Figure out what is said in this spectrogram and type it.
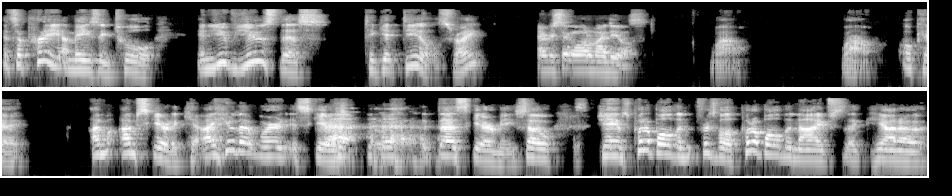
it's a pretty amazing tool. And you've used this to get deals, right? Every single one of my deals. Wow. Wow. Okay. I'm I'm scared of CAD. I hear that word. It scares. it does scare me. So, James, put up all the first of all, put up all the knives that Keanu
